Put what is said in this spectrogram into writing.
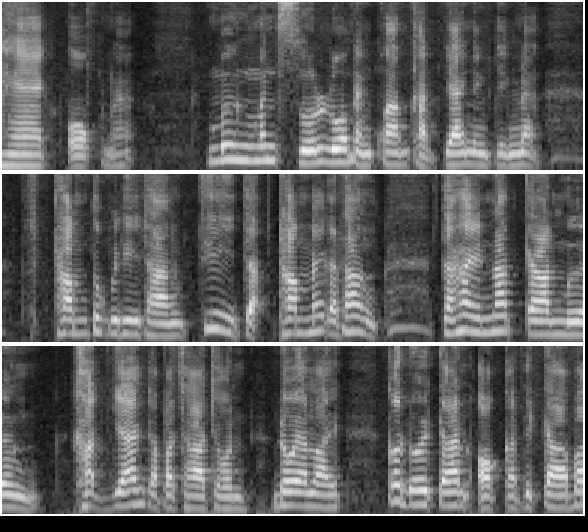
แหกอกนะ มึงมันศูนย์รวมแห่งความขัดแย้งจริงๆนะทำทุกวิธีทางที่จะทำให้กระทั่ง จะให้นักการเมืองขัดแย้งกับประชาชน โดยอะไร ก็โดยการออกกติกาบ้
